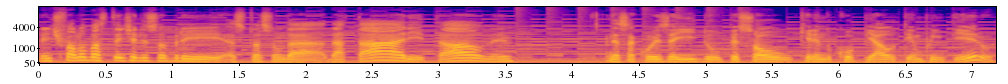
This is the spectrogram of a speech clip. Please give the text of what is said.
a gente falou bastante ali sobre a situação da, da Atari e tal, né? Dessa coisa aí do pessoal querendo copiar o tempo inteiro.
